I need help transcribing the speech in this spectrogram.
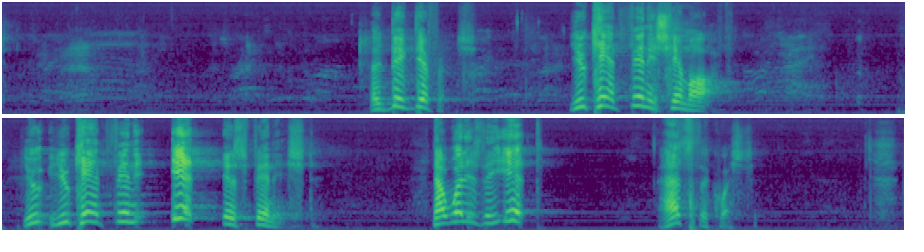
A big difference. You can't finish him off. You, you can't finish. It is finished. Now, what is the it? That's the question.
